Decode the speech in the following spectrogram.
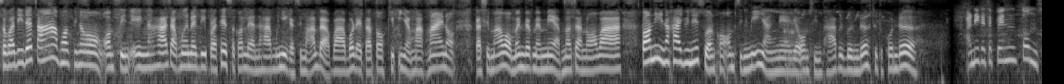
สวัสดีเด้อจ้าพ่อพี่น้องออมสินเองนะคะ จากเมืองในดีประเทศสกอตแลนด์นะคะมื้อนี้กสิมาแบบว่าบ่ได้ตัดต่อคลิปอีหยังมากมายเนาะกสิมาบอกไม่แบบแมบๆเนาะจากเนาะว่า ตอนนี้นะคะอยู่ในสวนของออมสินมีอีหยังแน่เดี๋ยวออมสินพาไปเบิ่งเด้อทุกๆคนเด้ออันนี้ก็จะเป็นต้นส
